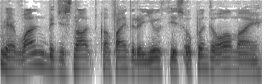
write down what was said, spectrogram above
We have one which is not confined to the youth, it's open to all my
